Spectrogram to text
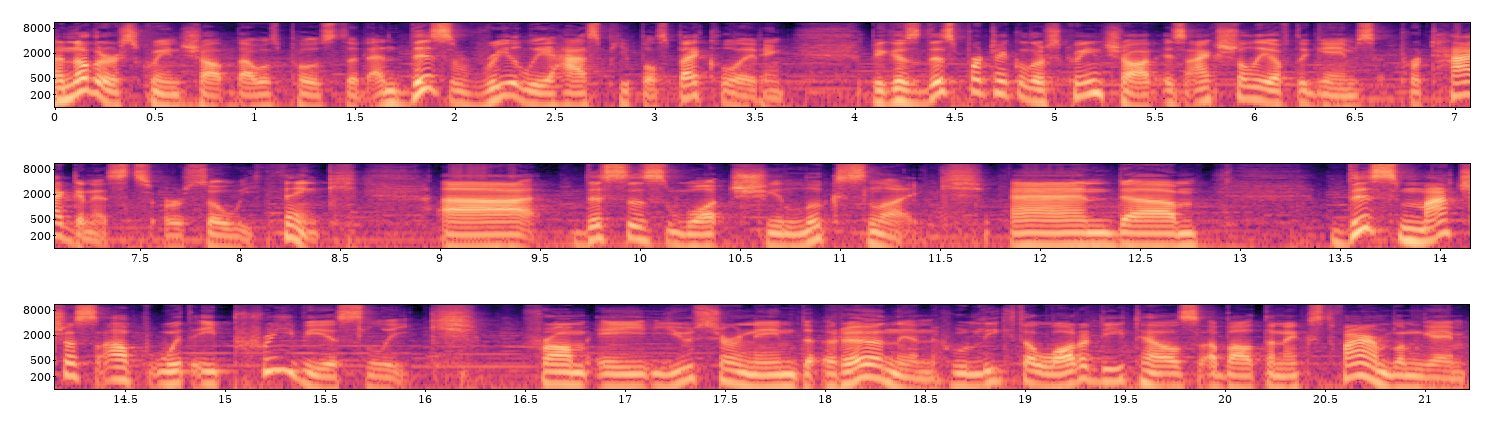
another screenshot that was posted, and this really has people speculating, because this particular screenshot is actually of the game's protagonist, or so we think. Uh, this is what she looks like, and um, this matches up with a previous leak from a user named Rönin who leaked a lot of details about the next Fire Emblem game,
